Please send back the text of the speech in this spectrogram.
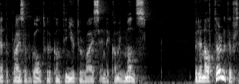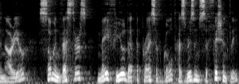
that the price of gold will continue to rise in the coming months. But an alternative scenario, some investors may feel that the price of gold has risen sufficiently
